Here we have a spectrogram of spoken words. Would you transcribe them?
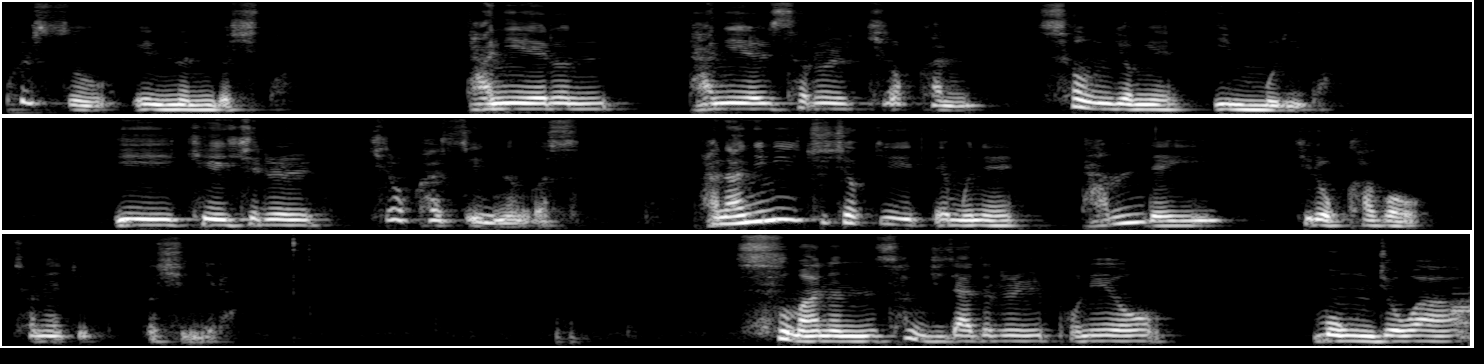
풀 수 있는 것이다. 다니엘은 다니엘서를 기록한 성경의 인물이다. 이 계시를 기록할 수 있는 것은 하나님이 주셨기 때문에 담대히 기록하고 전해줄 것이니라. 수많은 선지자들을 보내어 몽조와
